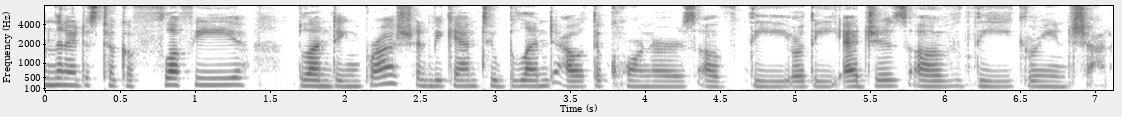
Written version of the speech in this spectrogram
And then I just took a fluffy blending brush and began to blend out the corners of the, or the edges of the green shadow.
